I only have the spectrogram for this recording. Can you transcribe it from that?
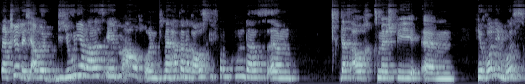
Natürlich, aber die Junia war das eben auch. Und man hat dann herausgefunden, dass, ähm, dass auch zum Beispiel ähm, Hieronymus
